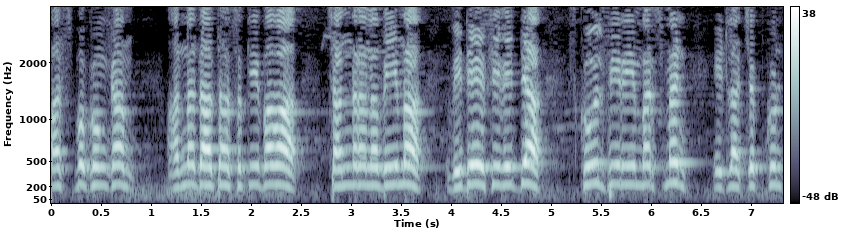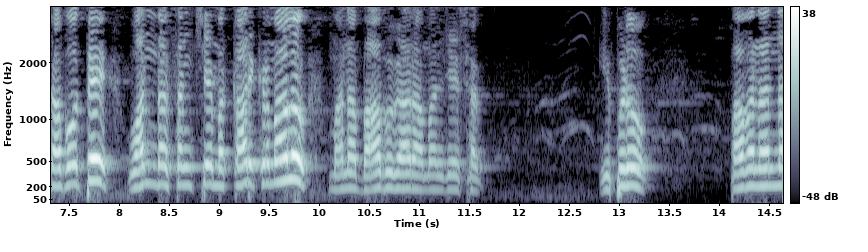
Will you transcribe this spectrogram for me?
పసుపు కుంకం అన్నదాత సుఖీభవ చంద్రన బీమా విదేశీ విద్య స్కూల్ ఫీ రీఎంబర్స్మెంట్ ఇట్లా చెప్పుకుంటా పోతే వంద సంక్షేమ కార్యక్రమాలు మన బాబు గారు అమలు చేశారు. ఇప్పుడు పవన్ అన్న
